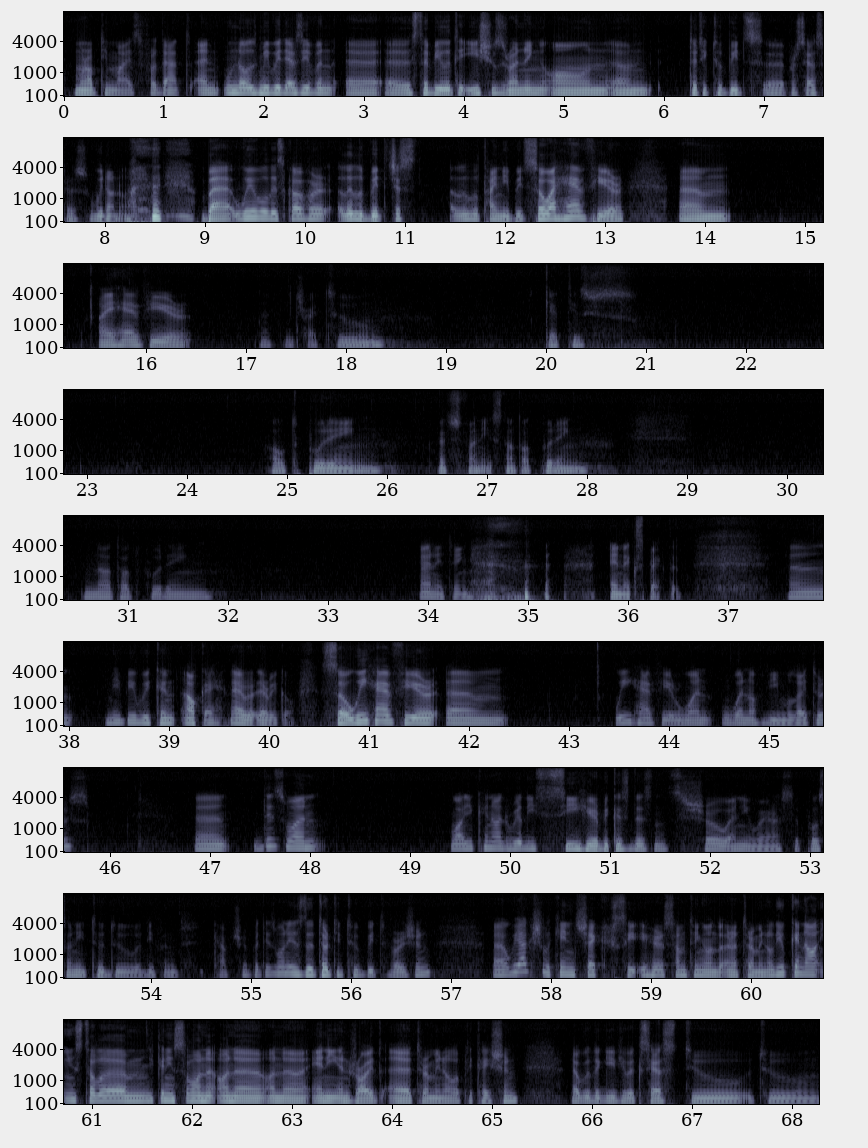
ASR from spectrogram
more optimized for that. And who knows maybe there's even uh, uh, stability issues running on, on 32 bits uh, processors. We don't know. But we will discover a little bit just a little tiny bit. So I have here um, I have here let me try to get this outputting. That's funny it's not outputting. Not outputting anything. Unexpected. Uh, maybe we can okay there, there we go. So we have here um, we have here one one of the emulators. And this one well you cannot really see here because it doesn't show anywhere. I suppose I need to do a different capture but this one is the 32-bit version. Uh, we actually can check see here something on the on a terminal. You can uh, install um, you can install on a, on a, on a, any Android uh, terminal application that will give you access to to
